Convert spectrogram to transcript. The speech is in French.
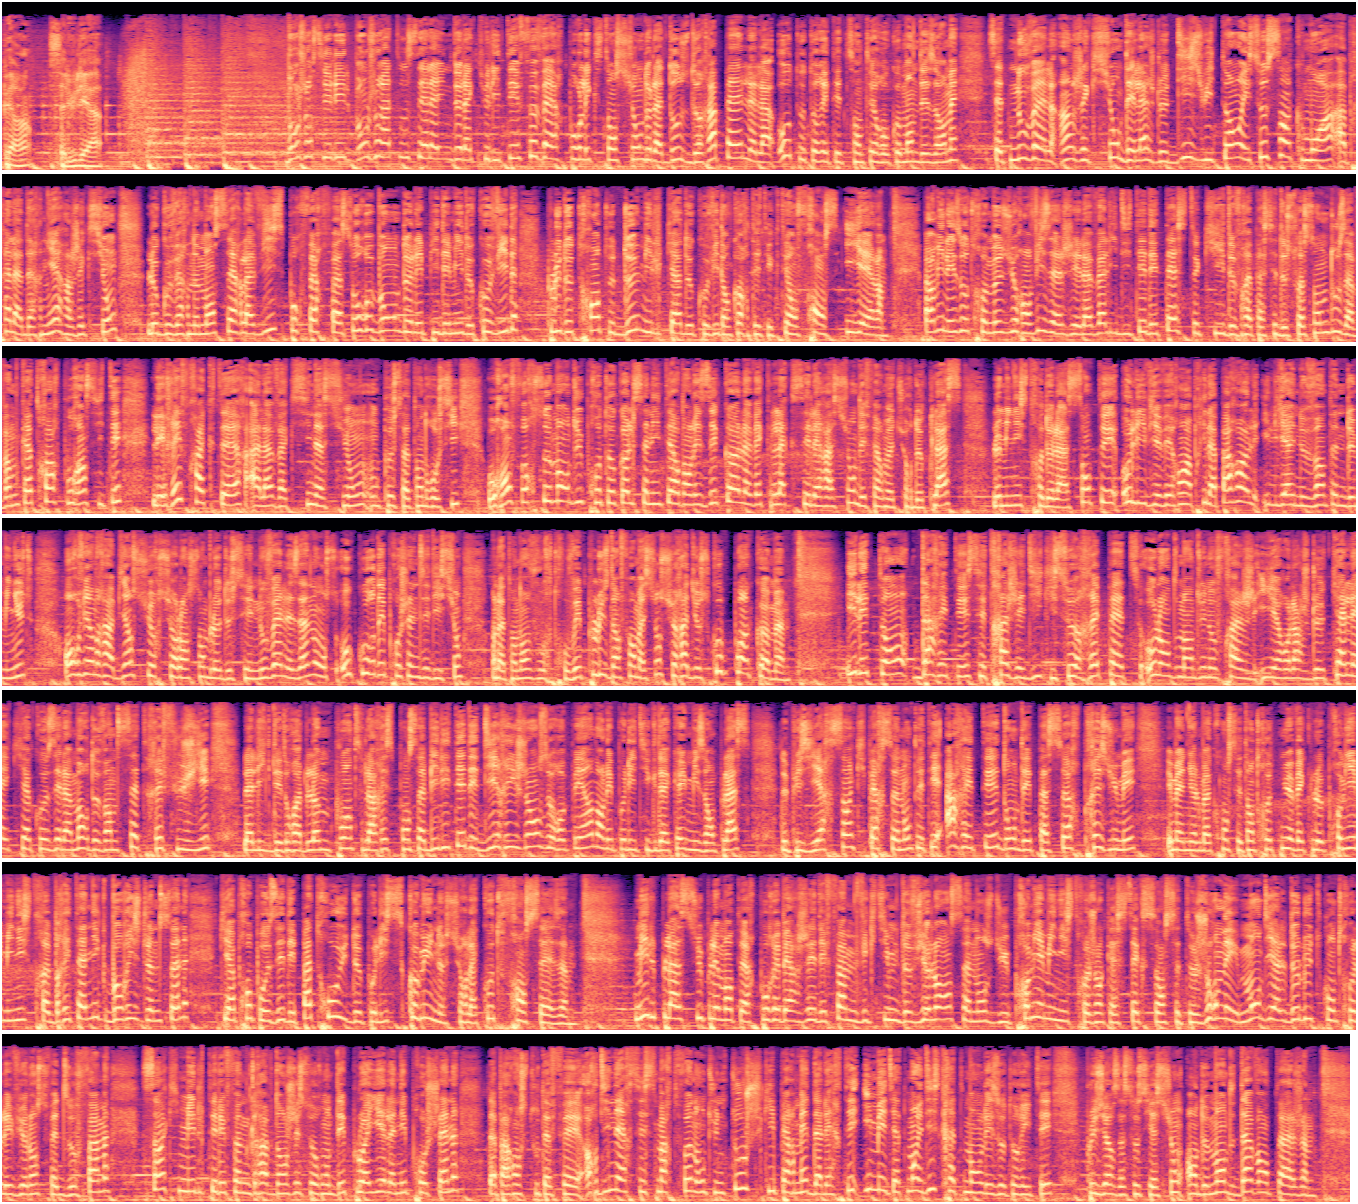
Perrin. Salut Léa. Bonjour Cyril, bonjour à tous et à la une de l'actualité. Feu vert pour l'extension de la dose de rappel. La haute autorité de santé recommande désormais cette nouvelle injection dès l'âge de 18 ans et ce 5 mois après la dernière injection. Le gouvernement serre la vis pour faire face au rebond de l'épidémie de Covid. Plus de 32 000 cas de Covid encore détectés en France hier. Parmi les autres mesures envisagées, la validité des tests qui devrait passer de 72 à 24 heures pour inciter les réfractaires à la vaccination. On peut s'attendre aussi au renforcement du protocole sanitaire dans les écoles avec l'accélération des fermetures de classes. Le ministre de la Santé, Olivier Véran, a pris la parole il y a une vingtaine de minutes. On reviendra bien sûr sur l'ensemble de ces nouvelles annonces au cours des prochaines éditions. En attendant, vous retrouvez plus d'informations sur radioscoop.com. Il est temps d'arrêter ces tragédies qui se répètent au lendemain du naufrage hier au large de Calais qui a causé la mort de 27 réfugiés. La Ligue des droits de l'homme pointe la responsabilité des dirigeants européens dans les politiques d'accueil mises en place. Depuis hier, cinq personnes ont été arrêtées, dont des passeurs présumés. Emmanuel Macron s'est entretenu avec le premier ministre britannique Boris Johnson qui a proposé des patrouilles de police communes sur la côte française. 1000 places supplémentaires pour héberger des femmes victimes de violences, annonce du Premier ministre Jean Castex en cette journée mondiale de lutte contre les violences faites aux femmes. 5000 téléphones graves danger seront déployés l'année prochaine. D'apparence tout à fait ordinaire, ces smartphones ont une touche qui permet d'alerter immédiatement et discrètement les autorités. Plusieurs associations en demandent davantage.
